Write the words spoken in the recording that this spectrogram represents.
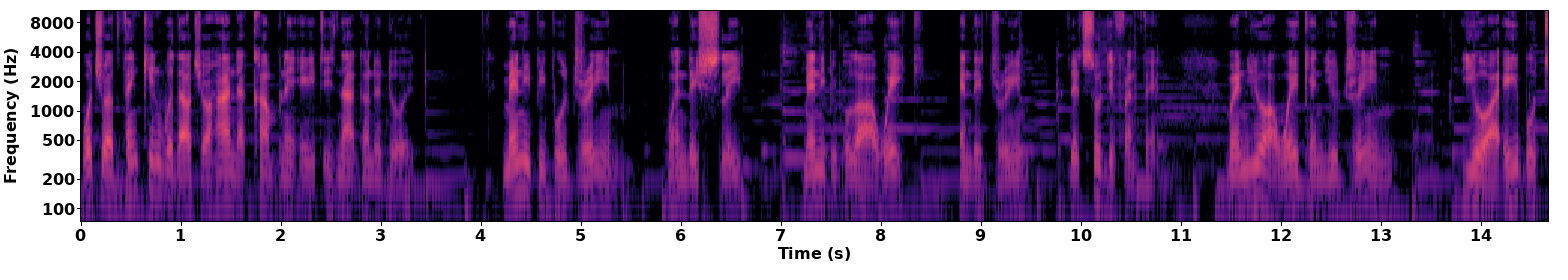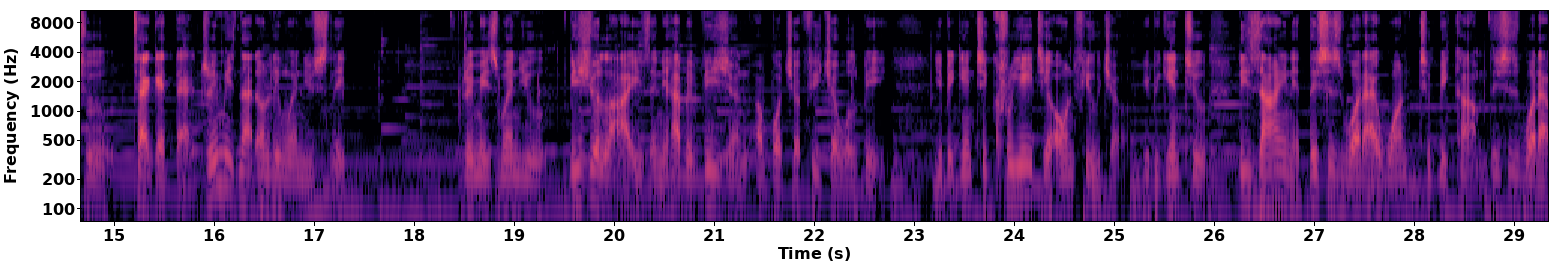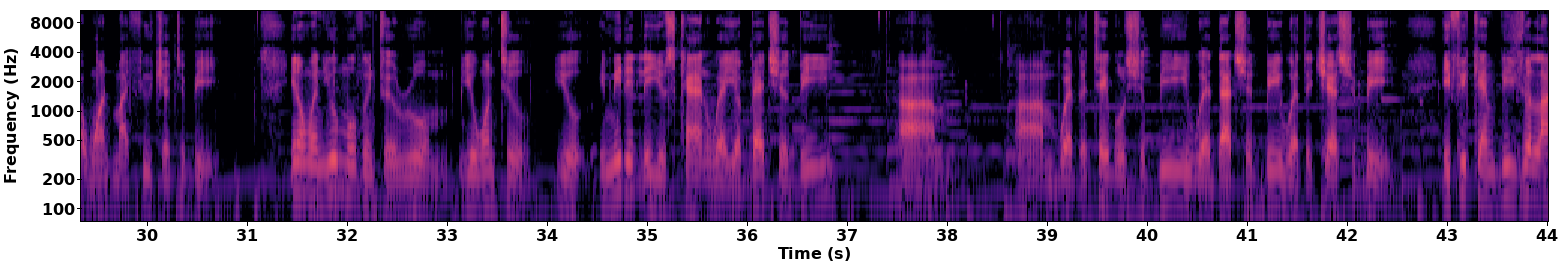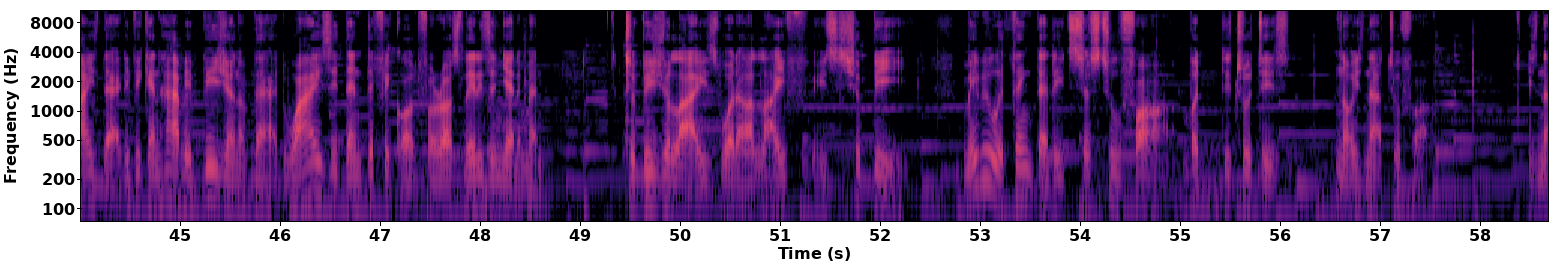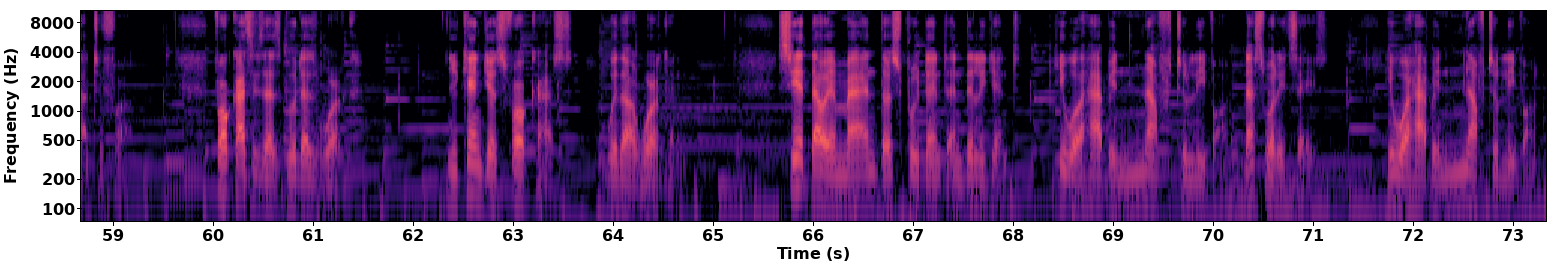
What you are thinking without your hand accompanying it is not going to do it. Many people dream when they sleep. Many people are awake and they dream. They're two different things. When you are awake and you dream, you are able to target that. Dream is not only when you sleep. Dream is when you visualize and you have a vision of what your future will be you begin to create your own future. You begin to design it. This is what I want to become. This is what I want my future to be. You know, when you move into a room, you want to, you immediately you scan where your bed should be, um, um, where the table should be, where that should be, where the chair should be. If you can visualize that, if you can have a vision of that, why is it then difficult for us, ladies and gentlemen, to visualize what our life is, should be? Maybe we think that it's just too far, but the truth is, no, it's not too far. It's not too far. Forecast is as good as work. You can't just forecast without working. Seest thou a man thus prudent and diligent, he will have enough to live on. That's what it says he will have enough to live on.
